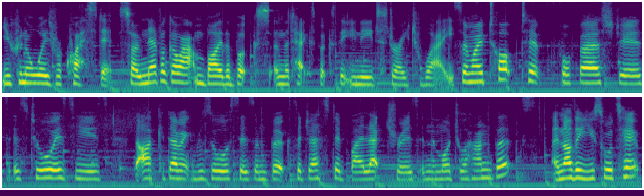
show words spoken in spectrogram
you can always request it. So never go out and buy the books and the textbooks that you need straight away. So my top tip for first years is to always use the academic resources and books suggested by lecturers in the module handbooks. Another useful tip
